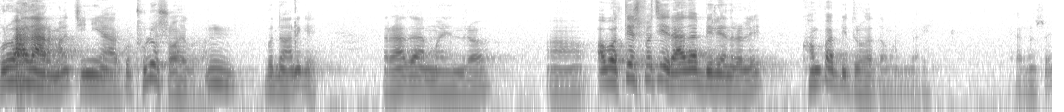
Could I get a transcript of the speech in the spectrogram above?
पूर्वाधारमा चिनियाहरूको ठुलो सहयोग रह्यो उम्, बुझ्नु भने कि? राजा महेन्द्र अब त्यसपछि राजा वीरेन्द्रले खम्पा विद्रोह दमन गरे। हेर्नुहोस् है।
